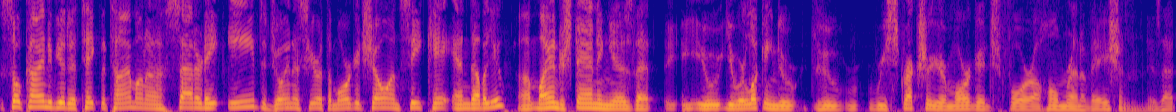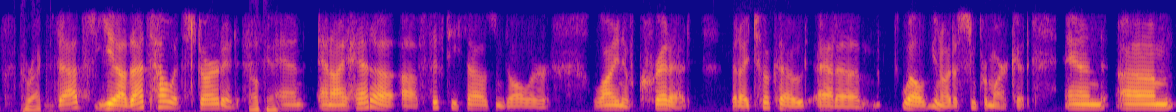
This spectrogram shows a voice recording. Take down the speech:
so kind of you to take the time on a Saturday eve to join us here at the Mortgage Show on CKNW. Uh, my understanding is that you you were looking to to restructure your mortgage for a home renovation. Is that correct? That's yeah. That's how it started. Okay. And and I had a, a fifty thousand dollar line of credit that I took out at a well, you know, at a supermarket, and um,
